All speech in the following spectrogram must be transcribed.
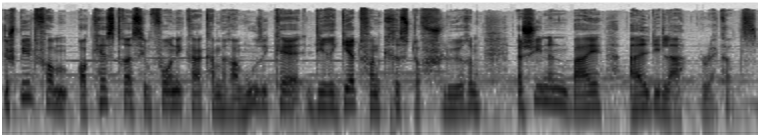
gespielt vom Orchestra Symphonica Camera Musicae, dirigiert von Christoph Schlüren, erschienen bei Aldila Records.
